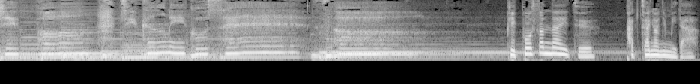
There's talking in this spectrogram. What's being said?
싶어 지금 이곳에서 비포 선라이즈 박창현입니다.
